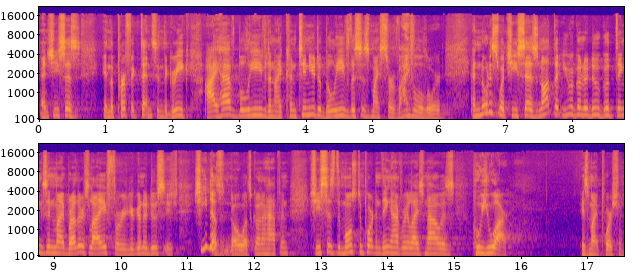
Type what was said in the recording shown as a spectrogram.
And she says, in the perfect tense in the Greek, I have believed and I continue to believe this is my survival, Lord. And notice what she says not that you are going to do good things in my brother's life or you're going to do, she doesn't know what's going to happen. She says, the most important thing I've realized now is who you are, is my portion.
